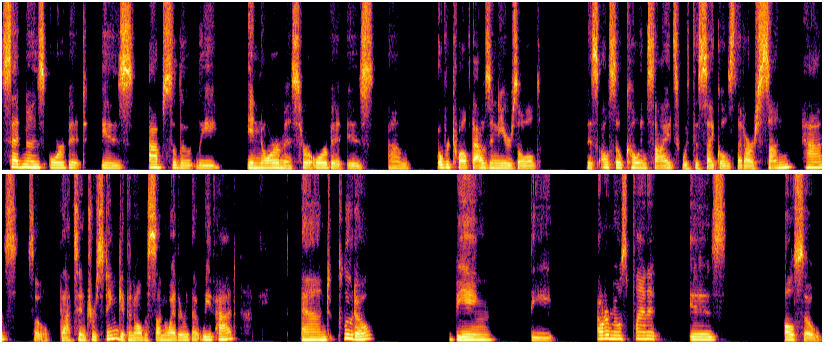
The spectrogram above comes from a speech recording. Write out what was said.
Sedna's orbit is absolutely enormous. Her orbit is um, over 12,000 years old. This also coincides with the cycles that our sun has. So that's interesting given all the sun weather that we've had. And Pluto, being the outermost planet, is also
